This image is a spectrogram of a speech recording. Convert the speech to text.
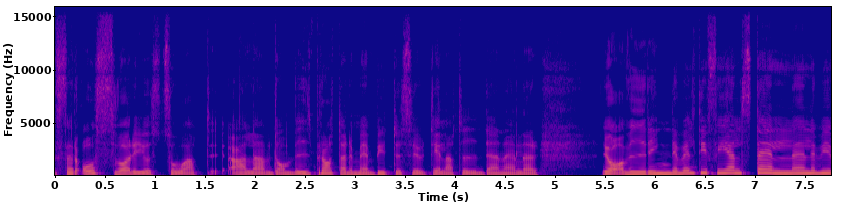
för oss var det just så att alla de vi pratade med byttes ut hela tiden. Eller ja, vi ringde väl till fel ställe eller vi,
